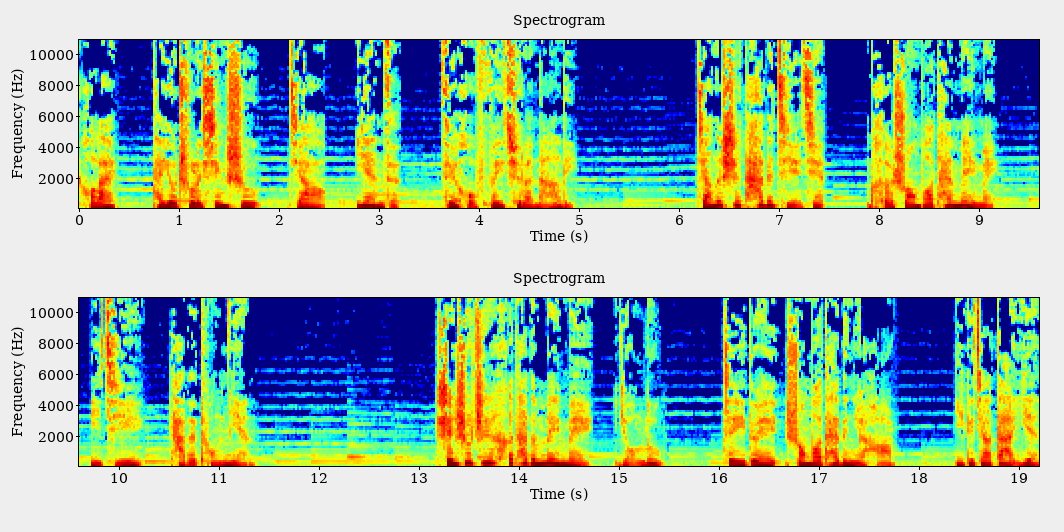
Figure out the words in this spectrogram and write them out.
后来他又出了新书，叫《燕子最后飞去了哪里》，讲的是他的姐姐和双胞胎妹妹，以及他的童年。沈淑之和他的妹妹有路，这一对双胞胎的女孩。一个叫大雁，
